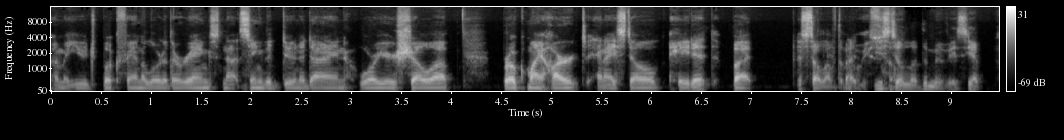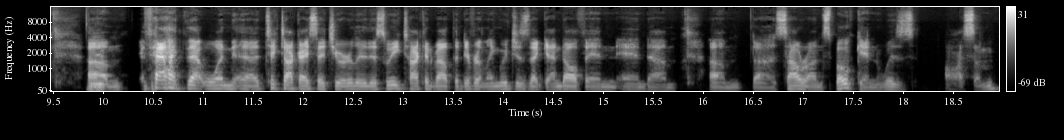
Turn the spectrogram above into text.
I'm a huge book fan of Lord of the Rings. Not seeing the Dunedain warriors show up broke my heart, and I still hate it. But I still love the movies. You so. still love the movies. Yep. Um, in fact, that one uh, TikTok I sent you earlier this week talking about the different languages that Gandalf and and um, um, uh, Sauron spoken was awesome.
